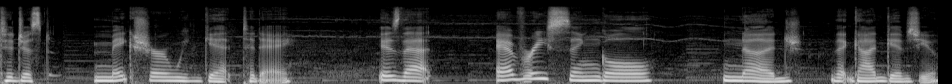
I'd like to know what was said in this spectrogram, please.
to just make sure we get today is that every single nudge that God gives you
